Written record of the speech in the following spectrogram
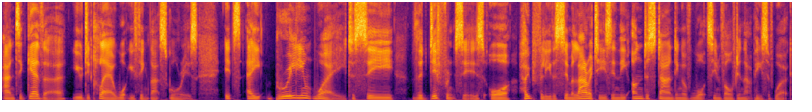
and together you declare what you think that score is. It's a brilliant way to see the differences or hopefully the similarities in the understanding of what's involved in that piece of work.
